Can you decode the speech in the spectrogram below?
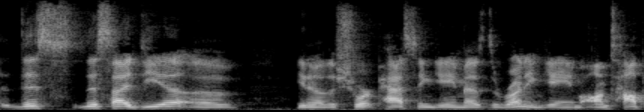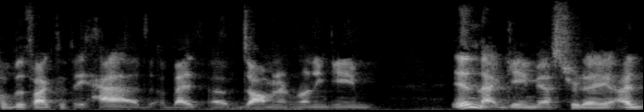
this this idea of you know the short passing game as the running game, on top of the fact that they had a, a dominant running game in that game yesterday, I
